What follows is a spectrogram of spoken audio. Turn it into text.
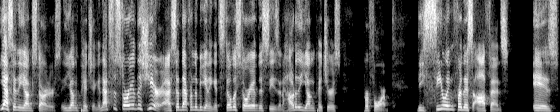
Yes, in the young starters, the young pitching. And that's the story of this year. I said that from the beginning. It's still the story of this season. How do the young pitchers perform? The ceiling for this offense is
